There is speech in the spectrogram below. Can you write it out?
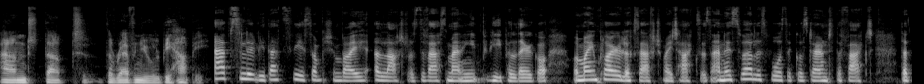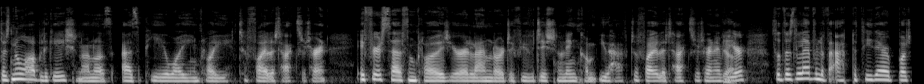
and that the revenue will be happy. Absolutely, that's the assumption by a lot of us. The vast many people there go, well, my employer looks after my taxes, and as well, I suppose it goes down to the fact that there's no obligation on us as a PAYE employee to file a tax return. If you're self-employed, you're a landlord. If you have additional income, you have to file a tax return every Yeah. year. So there's a level of apathy there. But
